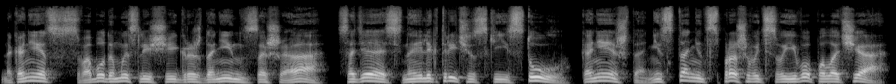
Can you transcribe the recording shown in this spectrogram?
Наконец, свободомыслящий гражданин США, садясь на электрический стул, конечно, не станет спрашивать своего палача,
